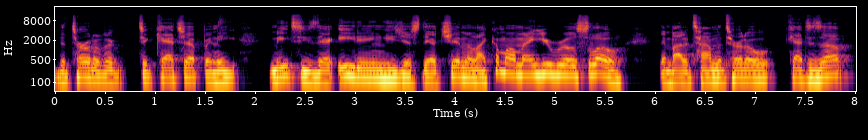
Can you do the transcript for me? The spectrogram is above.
the turtle to, to catch up and he meets, he's there eating, he's just there chilling, like, come on, man, you're real slow. Then by the time the turtle catches up,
